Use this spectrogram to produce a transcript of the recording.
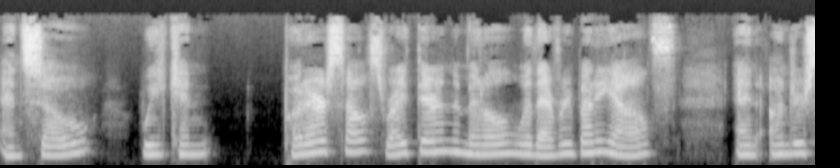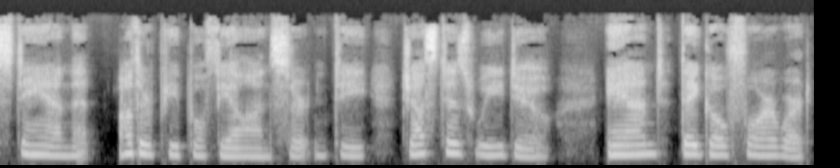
and so we can put ourselves right there in the middle with everybody else and understand that other people feel uncertainty just as we do. And they go forward.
